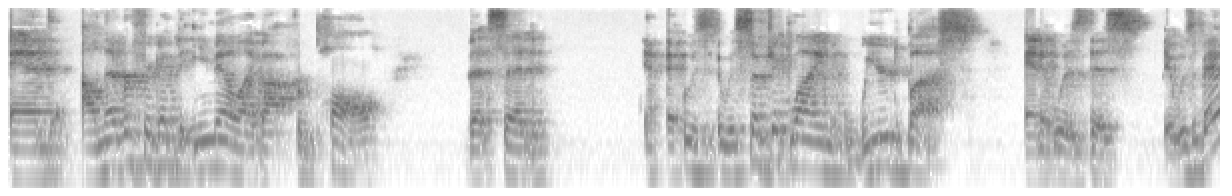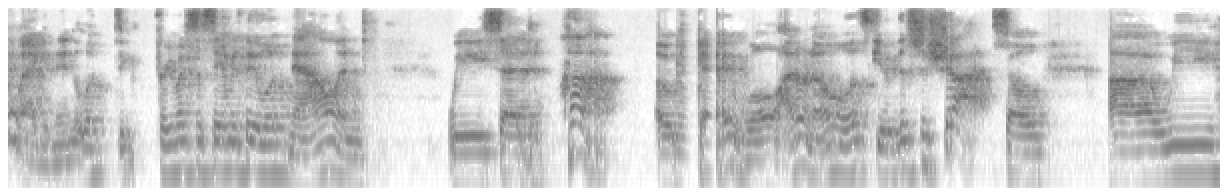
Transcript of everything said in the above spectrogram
And I'll never forget the email I got from Paul that said, it was it was subject line weird bus and it was this it was a bandwagon and it looked pretty much the same as they look now and we said huh okay well i don't know let's give this a shot so uh, we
